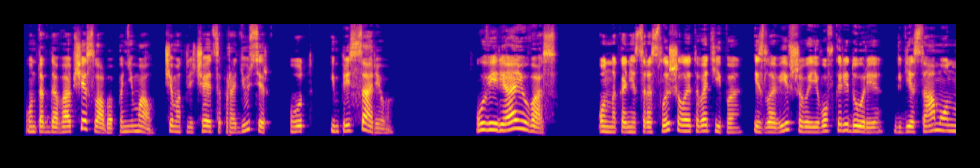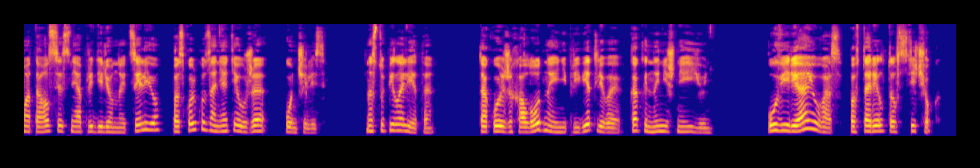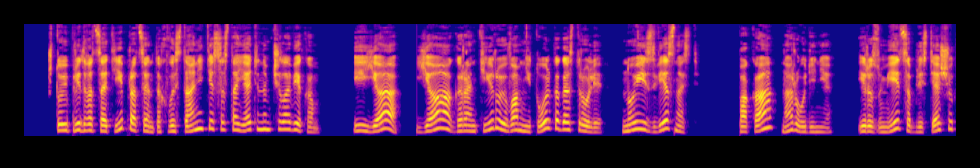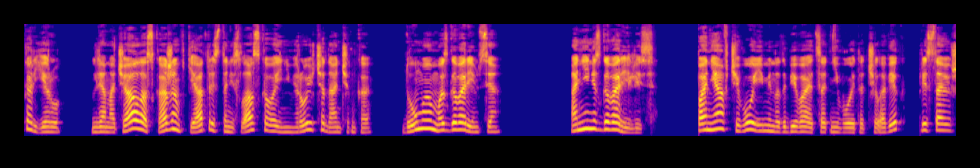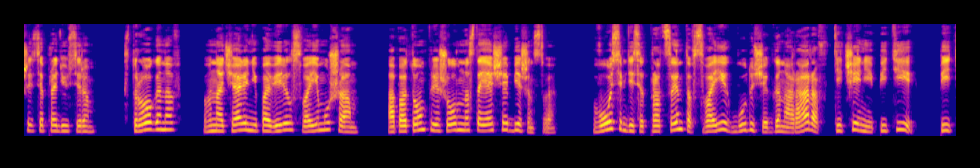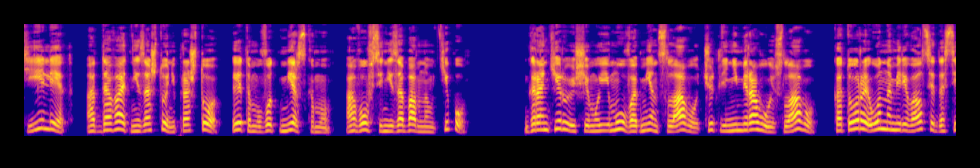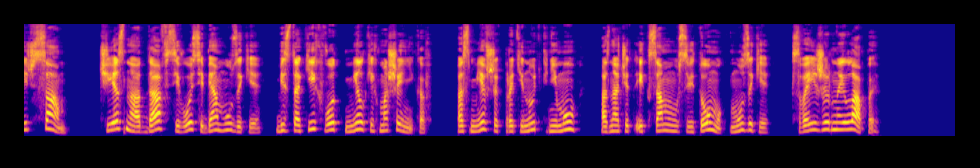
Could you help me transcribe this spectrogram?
Он тогда вообще слабо понимал, чем отличается продюсер от импрессарио. «Уверяю вас, он, наконец, расслышал этого типа, изловившего его в коридоре, где сам он мотался с неопределенной целью, поскольку занятия уже кончились. Наступило лето. Такое же холодное и неприветливое, как и нынешний июнь. «Уверяю вас», — повторил толстячок, «что и при двадцати процентах вы станете состоятельным человеком. И я, я гарантирую вам не только гастроли, но и известность. Пока на родине. И, разумеется, блестящую карьеру. Для начала, скажем, в театре Станиславского и Немировича Данченко. Думаю, мы сговоримся. Они не сговорились. Поняв, чего именно добивается от него этот человек, представившийся продюсером, Строганов вначале не поверил своим ушам, а потом пришел в настоящее бешенство. 80% своих будущих гонораров в течение пяти, пяти лет отдавать ни за что, ни про что этому вот мерзкому, а вовсе не забавному типу, гарантирующему ему в обмен славу, чуть ли не мировую славу, которой он намеревался достичь сам, честно отдав всего себя музыке, без таких вот мелких мошенников, посмевших протянуть к нему а значит и к самому святому, к музыке, свои жирные лапы.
